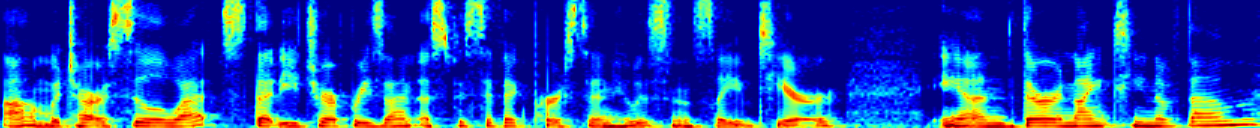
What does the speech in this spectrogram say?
um, which are silhouettes that each represent a specific person who was enslaved here. And there are 19 of them.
